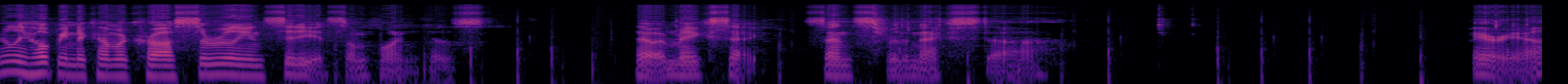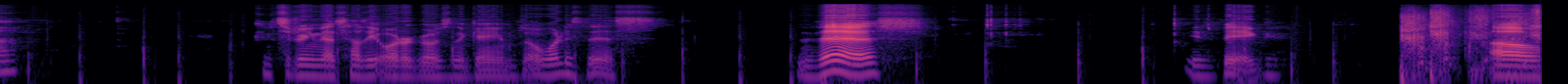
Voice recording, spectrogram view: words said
Really hoping to come across Cerulean City at some point, because that would make se sense for the next uh, area. Considering that's how the order goes in the game. So what is this? This is big. Oh.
